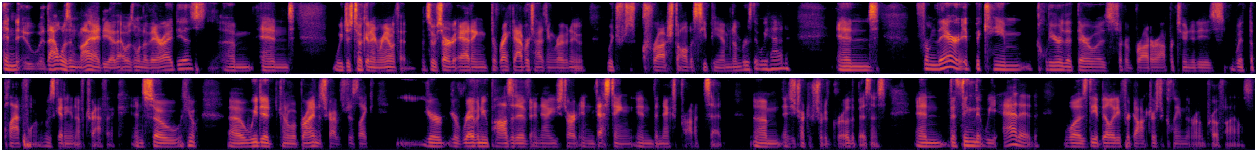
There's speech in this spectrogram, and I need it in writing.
And it, that wasn't my idea. That was one of their ideas. Um, and we just took it and ran with it. And so we started adding direct advertising revenue, which just crushed all the CPM numbers that we had. And from there, it became clear that there was sort of broader opportunities with the platform. It was getting enough traffic, and so you know, uh, we did kind of what Brian describes, just like you're you're revenue positive, and now you start investing in the next product set um, as you try to sort of grow the business. And the thing that we added was the ability for doctors to claim their own profiles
